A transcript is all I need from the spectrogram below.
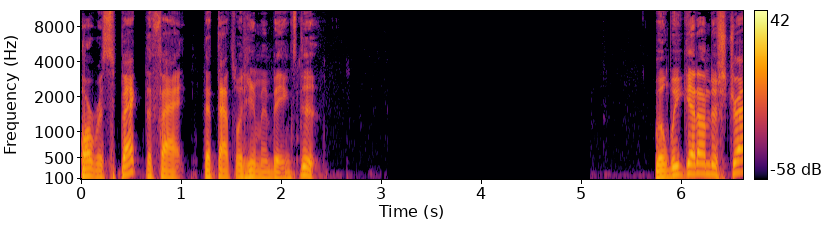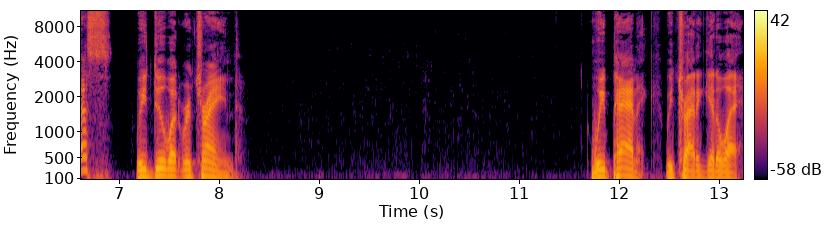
or respect the fact that that's what human beings do. When we get under stress, we do what we're trained. We panic. We try to get away.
